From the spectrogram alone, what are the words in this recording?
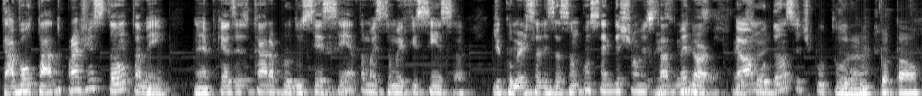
tá voltado para gestão também, né? Porque às vezes o cara produz 60, mas tem uma eficiência de comercialização, consegue deixar um resultado Isso aí, melhor. é É, uma isso mudança de cultura, né? Total,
